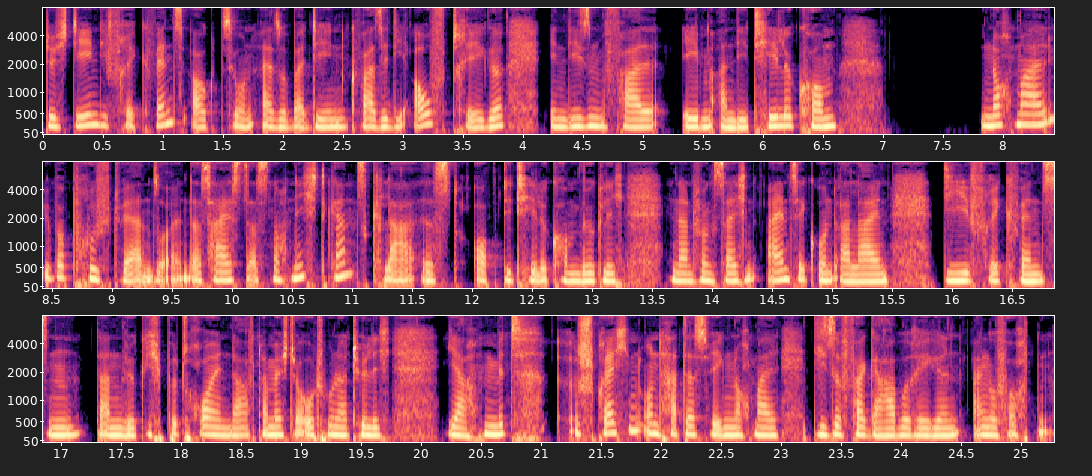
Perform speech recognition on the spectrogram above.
durch den die Frequenzauktion, also bei denen quasi die Aufträge in diesem Fall eben an die Telekom nochmal überprüft werden sollen. Das heißt, dass noch nicht ganz klar ist, ob die Telekom wirklich in Anführungszeichen einzig und allein die Frequenzen dann wirklich betreuen darf. Da möchte O2 natürlich ja mitsprechen und hat deswegen nochmal diese Vergaberegeln angefochten.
